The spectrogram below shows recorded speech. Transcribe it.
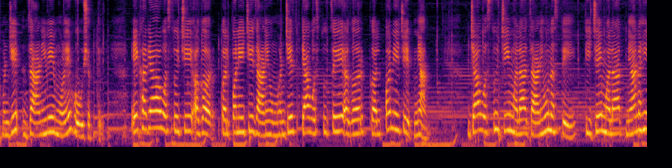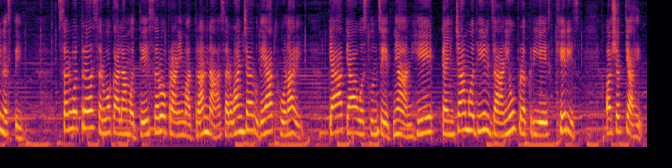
म्हणजे जाणीवेमुळे होऊ शकते. एखाद्या वस्तूची अगर कल्पनेची जाणीव म्हणजेच त्या वस्तूचे अगर कल्पनेचे ज्ञान ज्या वस्तूची मला जाणीव नसते तिचे मला ज्ञानही नसते. सर्वत्र सर्व कालामध्ये सर्व प्राणीमात्रांना सर्वांच्या हृदयात होणारे त्या त्या वस्तूंचे ज्ञान हे त्यांच्यामधील जाणीव प्रक्रियेखेरीज अशक्य आहे.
